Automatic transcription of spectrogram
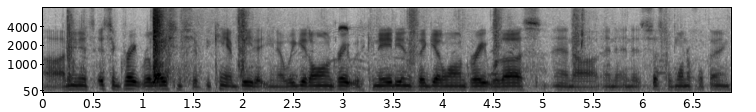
Uh, I mean, it's, it's a great relationship. You can't beat it. You know, we get along great with Canadians. They get along great with us, and, uh, and, and it's just a wonderful thing.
